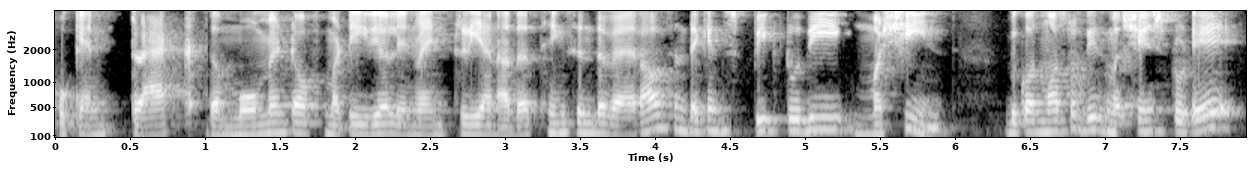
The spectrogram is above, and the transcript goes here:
who can track the movement of material inventory and other things in the warehouse and they can speak to the machine. Because most of these machines today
